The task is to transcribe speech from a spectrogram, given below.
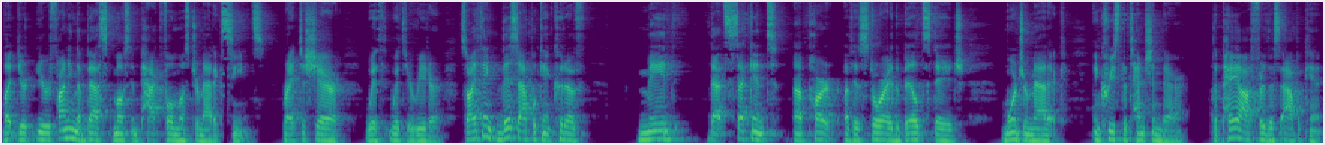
but you're you're finding the best, most impactful, most dramatic scenes, right, to share with with your reader. So I think this applicant could have made that second uh, part of his story, the build stage, more dramatic, increase the tension there. The payoff for this applicant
